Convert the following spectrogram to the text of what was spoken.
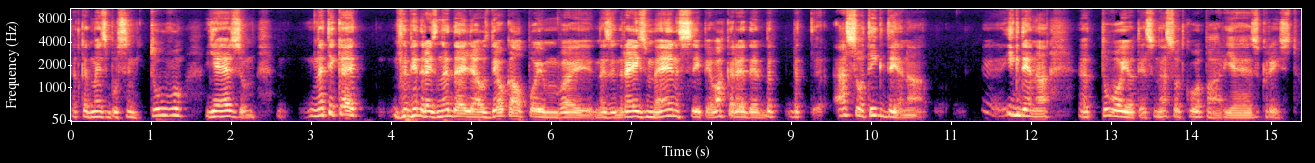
tad, kad mēs būsim tuvu Jēzum. Ne tikai vienreiz nedēļā uz dievkalpojumu vai, nezinu, reizi mēnesī pie vakarēdiet, bet, bet esot ikdienā, ikdienā eh, tuvojoties un esot kopā ar Jēzu Kristu.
